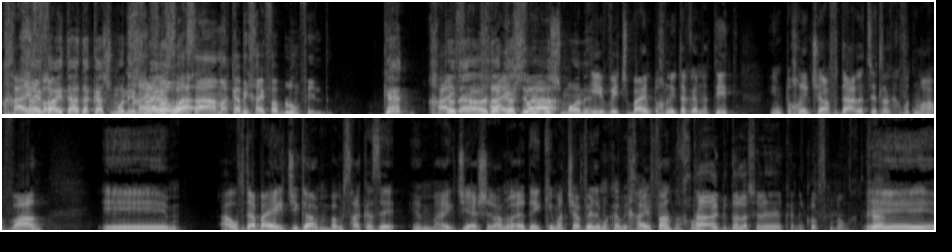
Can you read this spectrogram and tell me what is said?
חיפה הייתה דקה 80. חיפה- חיפה הוא עשה מכבי חיפה בלומפילד. כן, אתה חיפה, יודע, דקה חיפה, 78. איביץ' בא עם תוכנית הגנתית, עם תוכנית שעבדה, לצאת להתקפות מעבר. אה, העובדה ב-XG גם, במשחק הזה, עם ה-XG היה שלנו היה די כמעט שווה למכבי חיפה. נכון. הפתעה גדולה של קניקובסקי במחצית. אה,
